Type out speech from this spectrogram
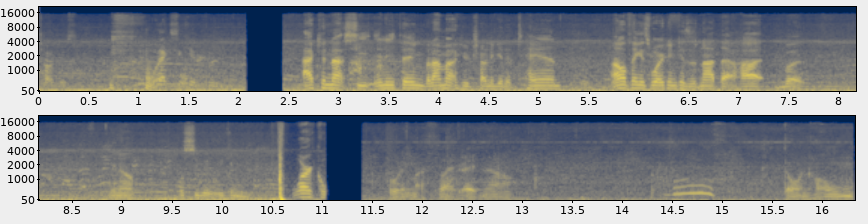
tacos. Mexican food. I cannot see anything, but I'm out here trying to get a tan. I don't think it's working because it's not that hot, but you know, we'll see what we can work. Holding my flight right now. Whew. Going home.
